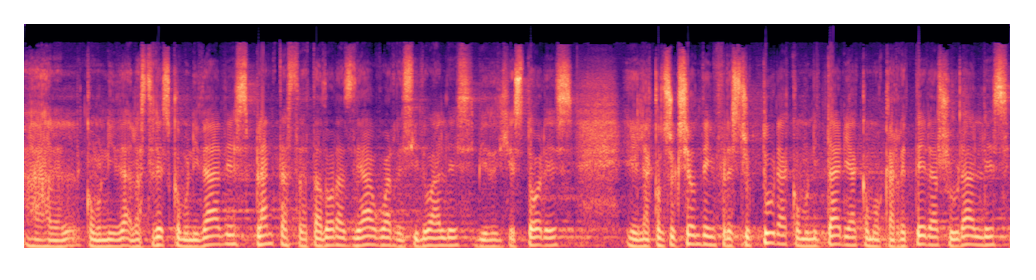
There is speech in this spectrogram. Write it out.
a, las tres comunidades, plantas tratadoras de agua, residuales, biodigestores, eh, la construcción de infraestructura comunitaria como carreteras rurales,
